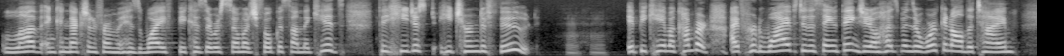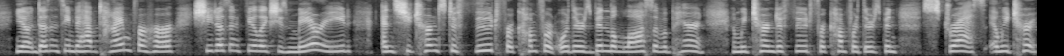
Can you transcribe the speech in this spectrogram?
love and connection from his wife because there was so much focus on the kids that he just, he turned to food it became a comfort. I've heard wives do the same things. You know, husbands are working all the time. You know, it doesn't seem to have time for her. She doesn't feel like she's married and she turns to food for comfort. Or there's been the loss of a parent and we turn to food for comfort. There's been stress and we turn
